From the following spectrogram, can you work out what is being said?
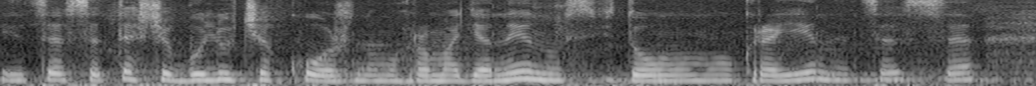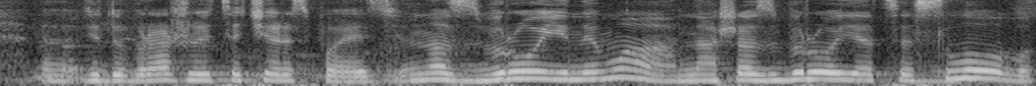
І це все те, що болюче кожному громадянину, свідомому України. Це все е, відображується через поезію. У нас зброї нема, наша зброя це слово.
